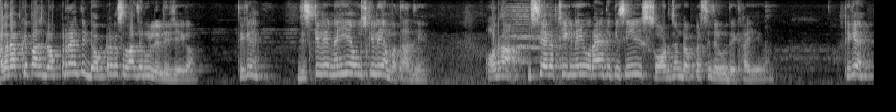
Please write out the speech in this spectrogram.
अगर आपके पास डॉक्टर हैं तो डॉक्टर का सलाह ज़रूर ले लीजिएगा, ठीक है? जिसके लिए नहीं है, उसके लिए हम बता दिए। और हाँ इससे अगर ठीक नहीं हो रहा है तो किसी सर्जन डॉक्टर से ज़रूर दिखाइएगा, ठीक है?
